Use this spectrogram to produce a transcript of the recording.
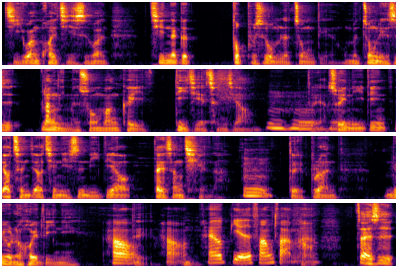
几万块、几十万，其实那个都不是我们的重点。我们重点是让你们双方可以缔结成交。嗯哼，对啊，所以你一定要成交，前提是你一定要带上钱啊。嗯，对，不然没有人会理你。好，对好，嗯、还有别的方法吗？再是，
